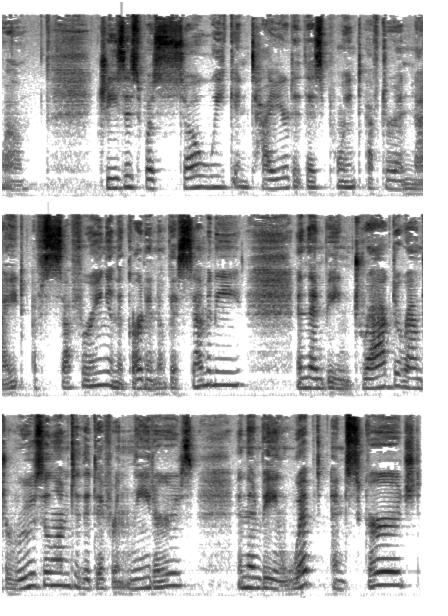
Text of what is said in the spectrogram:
Well, Jesus was so weak and tired at this point after a night of suffering in the Garden of Gethsemane, and then being dragged around Jerusalem to the different leaders, and then being whipped and scourged,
